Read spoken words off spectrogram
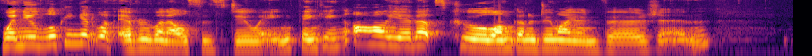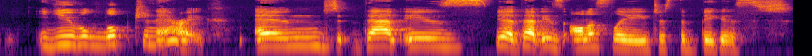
When you're looking at what everyone else is doing, thinking, oh, yeah, that's cool, I'm going to do my own version, you will look generic. And that is, yeah, that is honestly just the biggest,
